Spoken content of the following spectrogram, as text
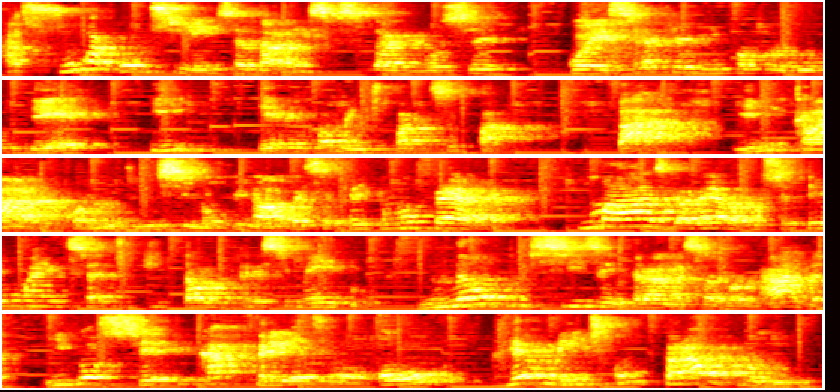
a sua consciência da necessidade de você conhecer aquele infoproduto dele e, eventualmente, participar. Tá? E, claro, como eu disse, no final vai ser feita uma oferta. Mas, galera, você tem um mindset digital de crescimento. Não precisa entrar nessa jornada e você ficar preso ou realmente comprar o produto.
